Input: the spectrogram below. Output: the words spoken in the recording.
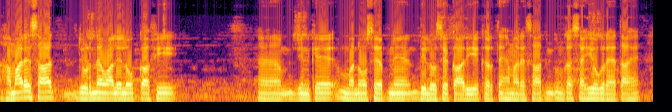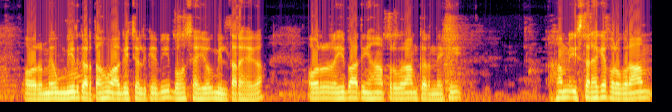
हमारे साथ जुड़ने वाले लोग काफ़ी जिनके मनों से, अपने दिलों से कार्य करते हैं हमारे साथ, उनका सहयोग रहता है। और मैं उम्मीद करता हूँ आगे चल के भी बहुत सहयोग मिलता रहेगा। और रही बात यहाँ प्रोग्राम करने की, हम इस तरह के प्रोग्राम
